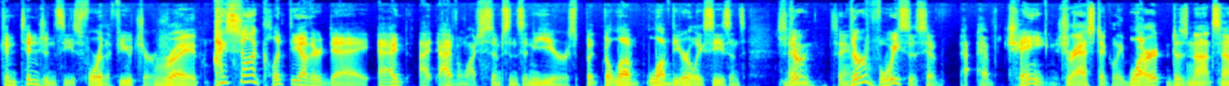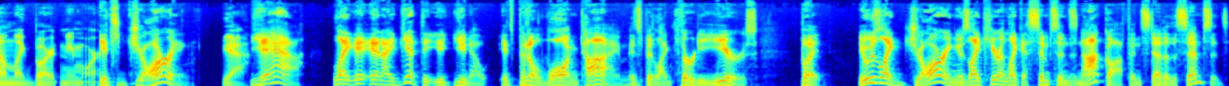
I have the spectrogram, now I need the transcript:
contingencies for the future. Right. I saw a clip the other day. I I, I haven't watched Simpsons in years, but but love love the early seasons. their same. their voices have have changed. Drastically. Bart does not sound like Bart anymore. It's jarring. yeah. Yeah. Like, and I get that, you, you know, it's been a long time. It's been like 30 years, but it was like jarring. It was like hearing like a Simpsons knockoff instead of The Simpsons.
